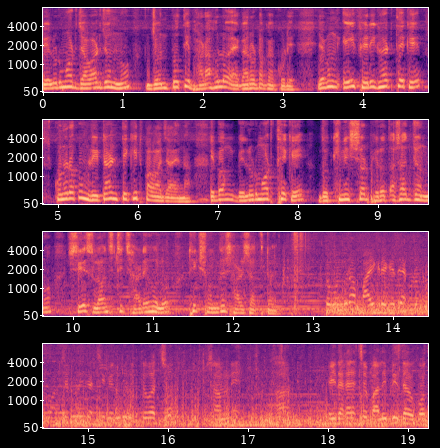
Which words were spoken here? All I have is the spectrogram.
বেলুড়মঠ যাওয়ার জন্য জনপ্রতি ভাড়া হলো এগারো টাকা করে এবং এই ফেরিঘাট থেকে কোনো রকম রিটার্ন টিকিট পাওয়া যায় না। এবং বেলুড়মঠ থেকে দক্ষিণেশ্বর ফেরত আসার জন্য শেষ লঞ্চটি ছাড়ে হলো ঠিক সন্ধ্যে সাড়ে সাতটায়। তো বন্ধুরা বাইক রেখে দিয়ে এখন আমরা যাচ্ছে বেলুড়ে দেখতে পাচ্ছ সামনে। আর এই দেখা যাচ্ছে বালি ব্রিজ, দেখো কত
